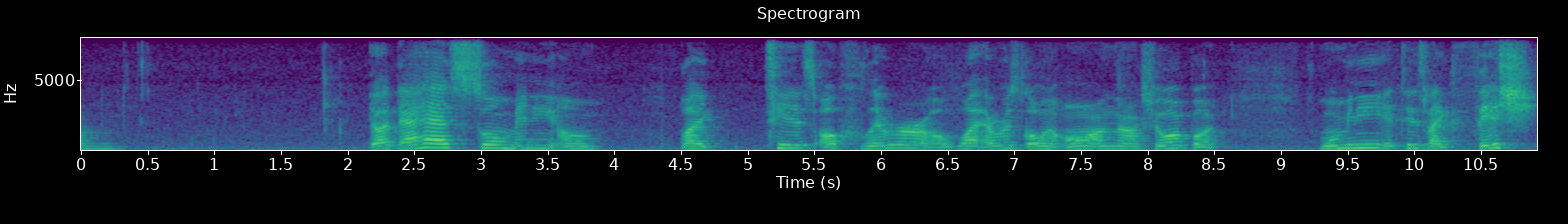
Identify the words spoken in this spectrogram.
Um that has so many um like tastes of flavor or whatever's going on i'm not sure but one it tastes like fish.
